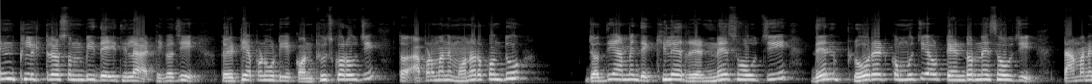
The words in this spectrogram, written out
ଇନଫିଲ୍ଟ୍ରେସନ୍ ବି ଦେଇଥିଲା ଠିକ୍ ଅଛି ତ ଏଠି ଆପଣଙ୍କୁ ଟିକେ କନଫ୍ୟୁଜ୍ କରାଉଛି ତ ଆପଣମାନେ ମନେ ରଖନ୍ତୁ जदि आम देखिले रेडनेस होन फ्लो रेट कमुच टेडरनेस होने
